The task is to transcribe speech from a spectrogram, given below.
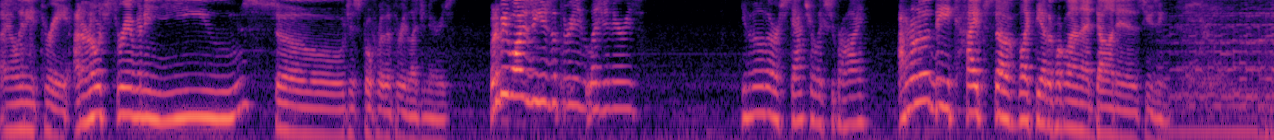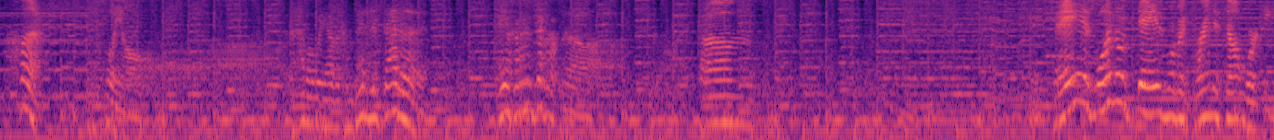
I only need three. I don't know which three I'm gonna use, so just go for the three legendaries. Would it be wise to use the three legendaries? Even though their stats are like super high? I don't know the types of like the other Pokemon that Dawn is using. Huh. How about we have a competitive battle? Um. Today is one of those days where my brain is not working.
